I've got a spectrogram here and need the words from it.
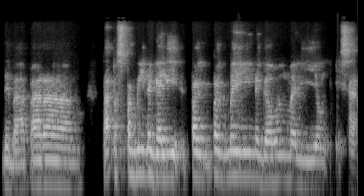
di ba? Parang, tapos pag may, nagali, pag, pag may nagawang mali yung isa,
